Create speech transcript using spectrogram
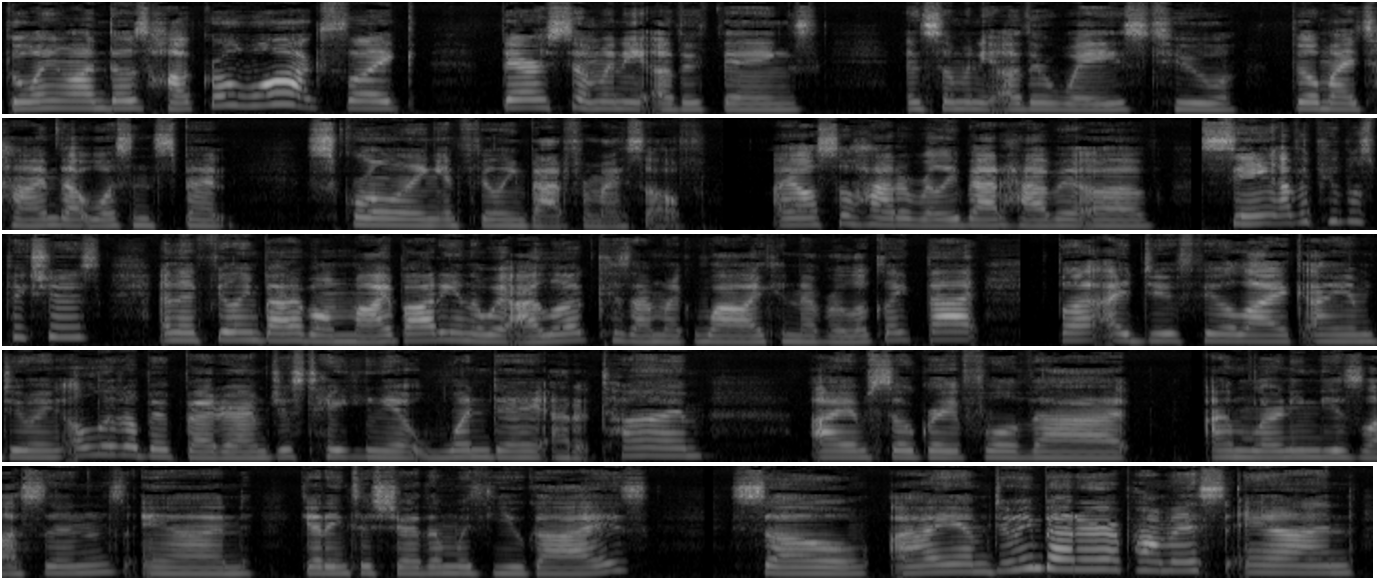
going on those hot girl walks. Like, there are so many other things and so many other ways to fill my time that wasn't spent scrolling and feeling bad for myself. I also had a really bad habit of seeing other people's pictures and then feeling bad about my body and the way I look because I'm like, wow, I can never look like that but I do feel like I am doing a little bit better. I'm just taking it one day at a time. I am so grateful that I'm learning these lessons and getting to share them with you guys. So I am doing better, I promise. And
